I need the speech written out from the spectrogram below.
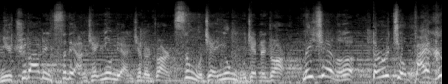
你去那里吃两千用两千的券，吃五千用五千的券，没限额，等于酒白喝。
